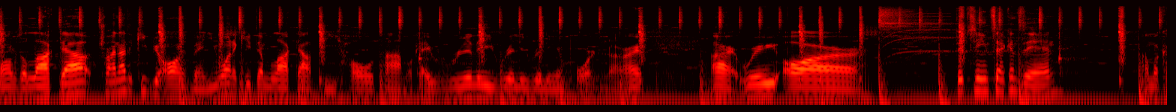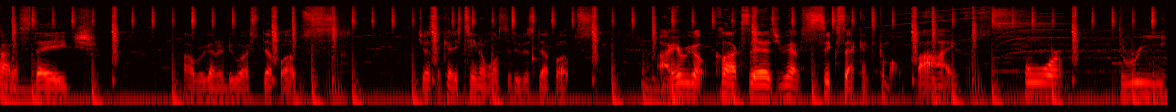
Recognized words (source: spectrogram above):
Arms are locked out. Try not to keep your arms bent. You want to keep them locked out the whole time. Okay, really, really, really important. All right. All right, we are 15 seconds in. I'm gonna kind of stage how we're gonna do our step ups just in case Tina wants to do the step ups. All right, here we go. Clock says you have six seconds. Come on. Five, four, three,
